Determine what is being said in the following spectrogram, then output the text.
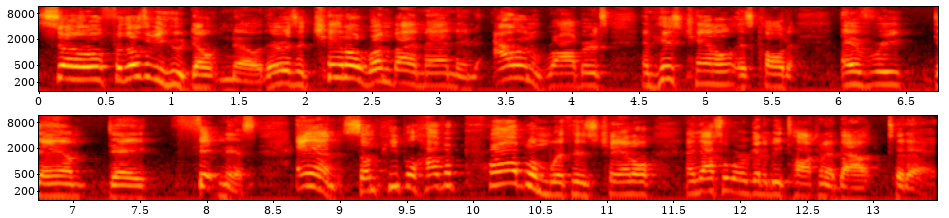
So, for those of you who don't know, there is a channel run by a man named Alan Roberts, and his channel is called Every Damn Day Fitness. And some people have a problem with his channel, and that's what we're gonna be talking about today.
